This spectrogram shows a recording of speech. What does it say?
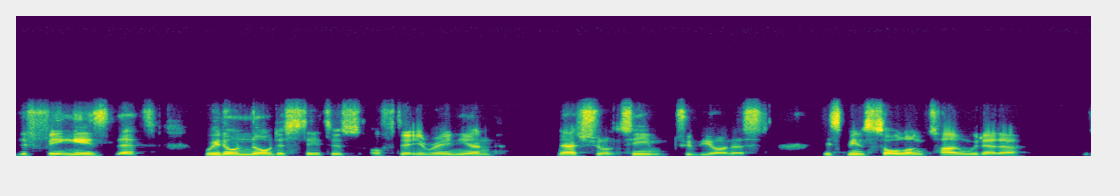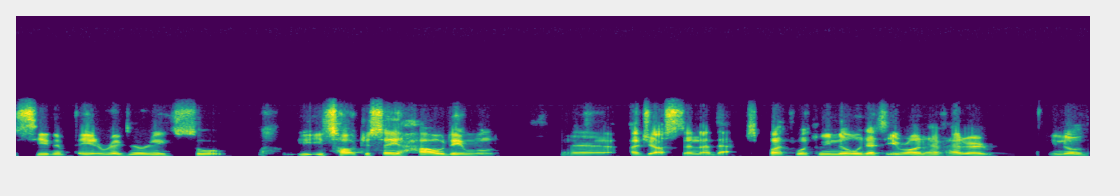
the thing is that we don't know the status of the Iranian national team, to be honest it's been so long time without a see them play regularly. So it's hard to say how they will uh, adjust and adapt. But what we know that Iran have had a, you know,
